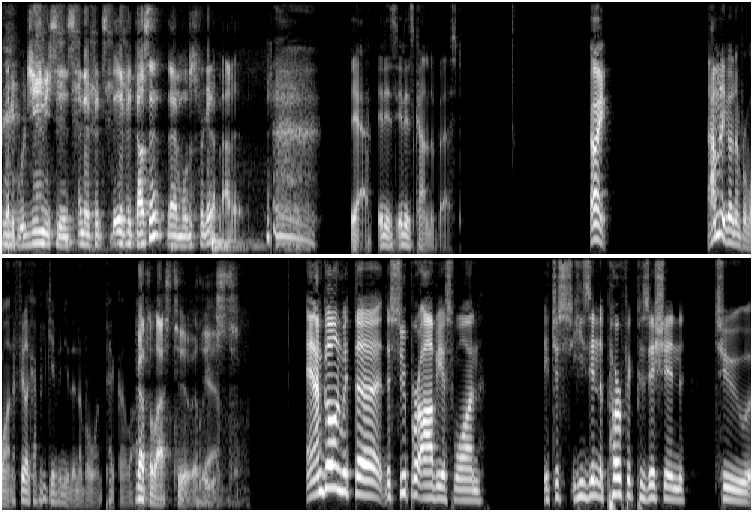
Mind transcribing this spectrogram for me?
like we're geniuses, and if it's if it doesn't, then we'll just forget about it. yeah, it is. It is kind of the best. All right, I'm gonna go number one. I feel like I've been giving you the number one pick a lot. We got the last two at least. And I'm going with the the super obvious one. It just he's in the perfect position to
